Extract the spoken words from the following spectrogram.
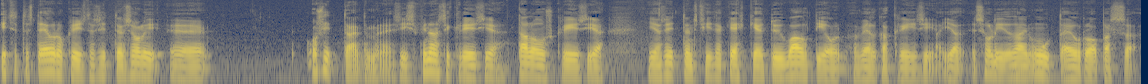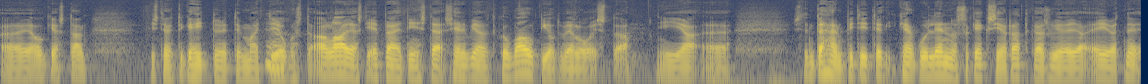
itse tästä eurokriisistä sitten se oli osittain tämmöinen siis finanssikriisiä, talouskriisiä ja sitten siitä kehkeytyy valtion velkakriisi ja se oli jotain uutta Euroopassa ja oikeastaan siis näiden kehittyneiden maiden joukosta laajasti epäiltiin sitä, selviävätkö valtiot veloistaan. Ja äh, sitten tähän piti ikään kuin lennossa keksiä ratkaisuja ja eivät ne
